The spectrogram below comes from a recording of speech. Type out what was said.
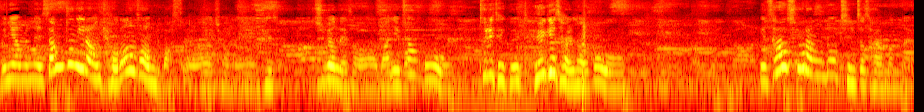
왜냐하면 쌍둥이랑 결혼한 사람도 봤어요. 저는 계속 주변에서 많이 봤고 둘이 되게 되게 잘 살고 사수랑도 진짜 잘 만나요.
